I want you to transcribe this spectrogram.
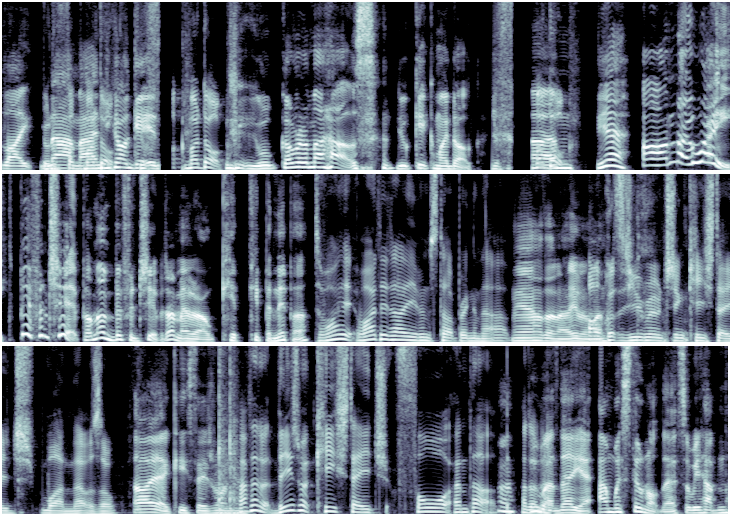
Like, nah, man, you can't get You in. Fuck my dog. You'll come around my house. You'll kick my dog. my dog. Yeah. Oh no way. Biff and Chip. I remember Biff and Chip. I don't remember old Kip Kipper Nipper. So why why did I even start bringing that up? Yeah, I don't know either. Oh, because you mentioned Key Stage One. That was all. Oh yeah, Key Stage One. Yeah. Have a look. These were Key Stage Four and up. I we don't know. weren't there yet, and we're still not there, so we have no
